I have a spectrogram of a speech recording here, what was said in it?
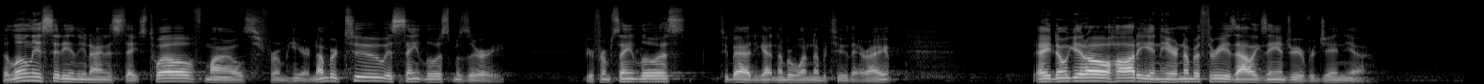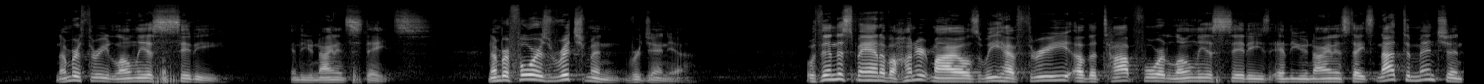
The loneliest city in the United States, 12 miles from here. Number two is St. Louis, Missouri. If you're from St. Louis, too bad you got number one, number two there, right? Hey, don't get all haughty in here. Number three is Alexandria, Virginia. Number three, loneliest city in the United States. Number four is Richmond, Virginia. Within the span of 100 miles, we have three of the top four loneliest cities in the United States, not to mention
